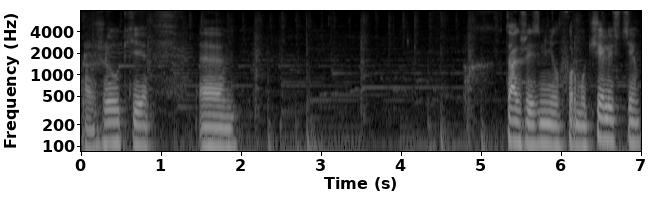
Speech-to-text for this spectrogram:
прожилки. Э, также изменил форму челюсти.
